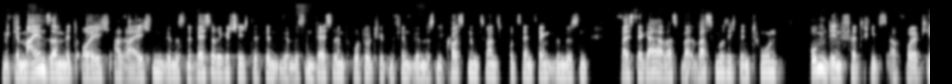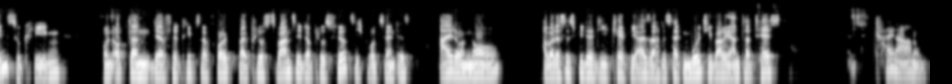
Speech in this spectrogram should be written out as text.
mit, gemeinsam mit euch erreichen? Wir müssen eine bessere Geschichte finden, wir müssen einen besseren Prototypen finden, wir müssen die Kosten um 20 Prozent senken, wir müssen, weiß der Geier, was, was muss ich denn tun, um den Vertriebserfolg hinzukriegen? Und ob dann der Vertriebserfolg bei plus 20 oder plus 40 Prozent ist, I don't know. Aber das ist wieder die KPI-Sache. Das ist halt ein multivarianter Test. Keine Ahnung.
